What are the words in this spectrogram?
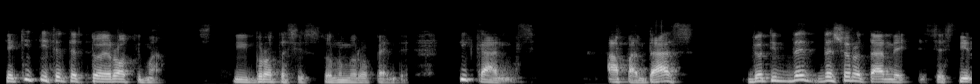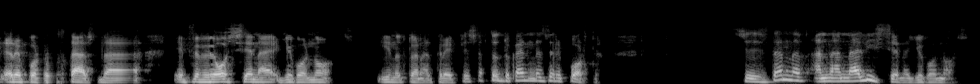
Και εκεί τίθεται το ερώτημα στην πρόταση στο νούμερο 5. Τι κάνεις, απαντάς, διότι δεν, δεν σε ρωτάνε σε στυλ ρεπορτάζ να επιβεβαιώσει ένα γεγονός ή να το ανατρέψεις, αυτό το κάνει ένας ρεπόρτερ. Σε ζητάνε να, να αναλύσει ένα γεγονός.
